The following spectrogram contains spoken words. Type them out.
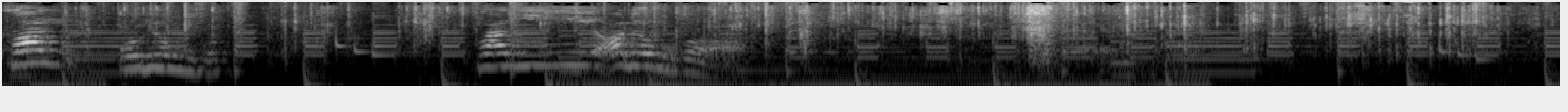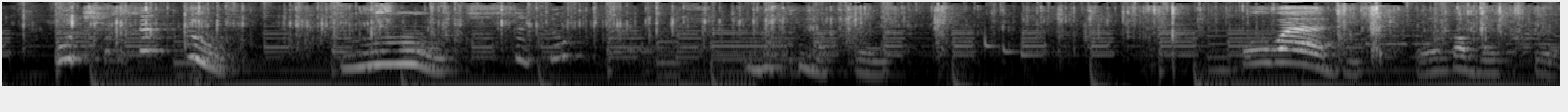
구하기 어려운 거. 구하기 어려운 거. 오, 치스죠? 오, 치스죠? 이렇게 났어요. 뽑아야지. 내가 먹게.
